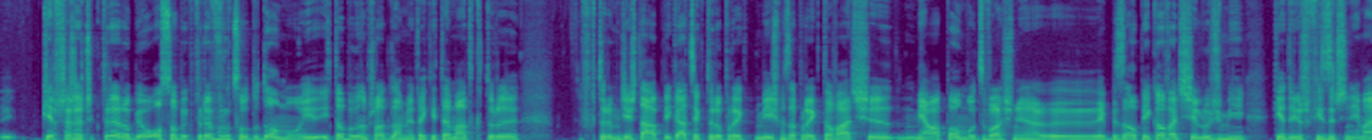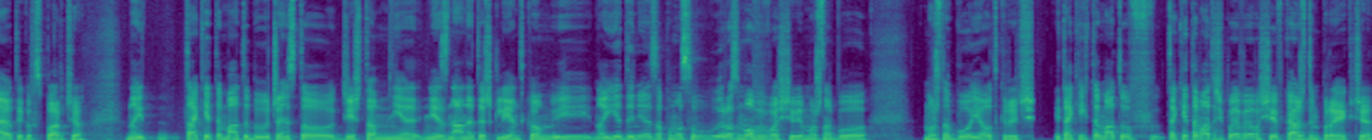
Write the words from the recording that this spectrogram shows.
yy, pierwsze rzeczy, które robią osoby, które wrócą do domu. I, i to był na przykład dla mnie taki temat, który w którym gdzieś ta aplikacja, którą projekt, mieliśmy zaprojektować, y, miała pomóc właśnie, y, jakby zaopiekować się ludźmi, kiedy już fizycznie nie mają tego wsparcia. No i takie tematy były często gdzieś tam nie, nieznane też klientkom i no jedynie za pomocą rozmowy właściwie można było można było je odkryć. I takich tematów, takie tematy się pojawiają właściwie w każdym projekcie,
